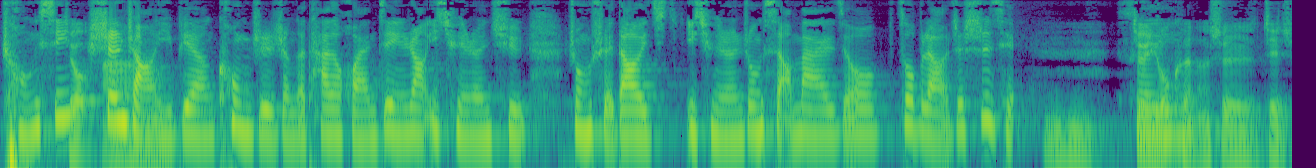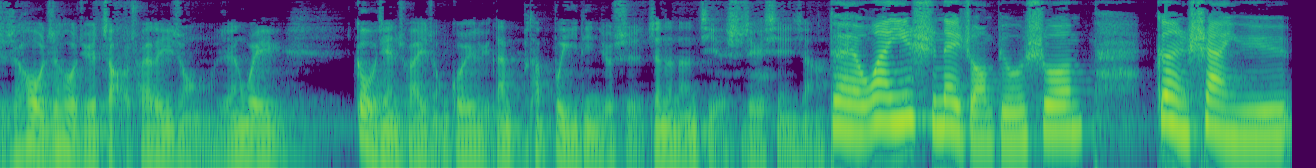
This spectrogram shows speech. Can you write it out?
重新生长啊一遍，控制整个它的环境，让一群人去种水稻，一一群人种小麦，就做不了这事情。嗯就有可能是这只是后知后觉找出来的一种人为构建出来一种规律，但它不一定就是真的能解释这个现象。对，万一是那种比如说更善于、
